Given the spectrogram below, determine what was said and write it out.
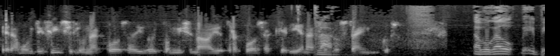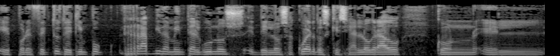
era muy difícil. Una cosa dijo el comisionado y otra cosa querían hacer los técnicos. Abogado, eh, por efectos de tiempo, rápidamente algunos de los acuerdos que se han logrado con el,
